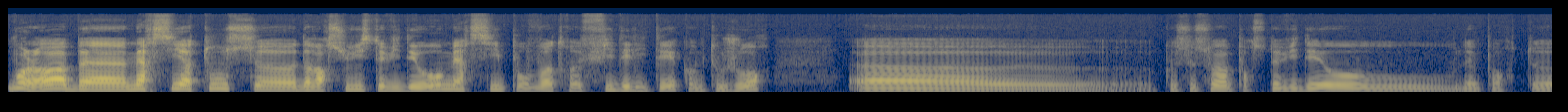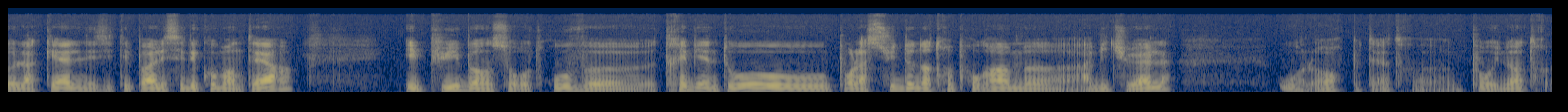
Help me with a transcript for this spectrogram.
Voilà, ben, merci à tous euh, d'avoir suivi cette vidéo. Merci pour votre fidélité, comme toujours. Euh, que ce soit pour cette vidéo ou n'importe laquelle, n'hésitez pas à laisser des commentaires. Et puis, ben, on se retrouve très bientôt pour la suite de notre programme habituel. Ou alors peut-être euh, pour une autre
